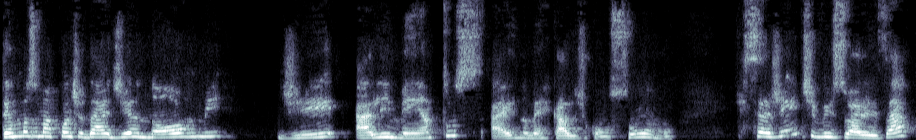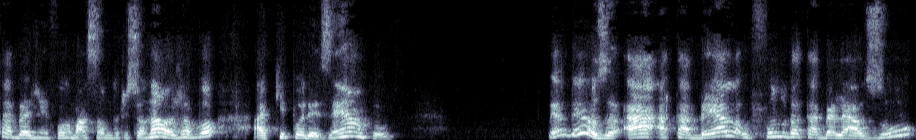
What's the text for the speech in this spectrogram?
Temos uma quantidade enorme de alimentos aí no mercado de consumo, se a gente visualizar a tabela de informação nutricional, eu já vou aqui, por exemplo, meu Deus, a, a tabela, o fundo da tabela é azul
